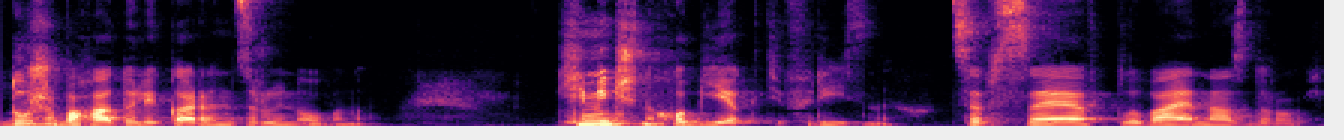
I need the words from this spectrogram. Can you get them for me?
дуже багато лікарень зруйновано. Хімічних об'єктів різних. Це все впливає на здоров'я.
